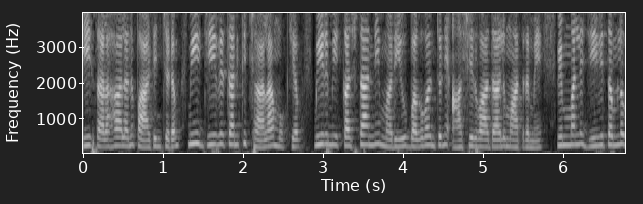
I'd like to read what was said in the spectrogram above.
ఈ సలహాలను పాటించడం మీ జీవితానికి చాలా ముఖ్యం. మీరు మీ కష్టాన్ని మరియు భగవంతుని ఆశీర్వాదాలు మాత్రమే మిమ్మల్ని జీవితంలో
